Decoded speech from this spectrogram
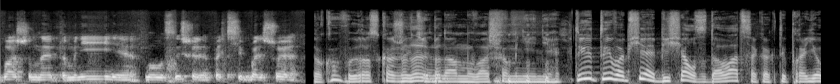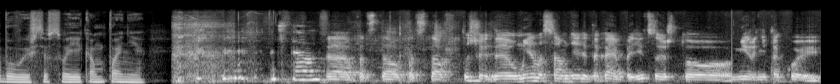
ваше на это мнение мы услышали. Спасибо большое. Только вы расскажите Подожди, под- нам ваше мнение. Ты, ты вообще обещал сдаваться, как ты проебываешься в своей компании. Подстава. Да, подстав, подстав. Слушай, да у меня на самом деле такая позиция, что мир не такой,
